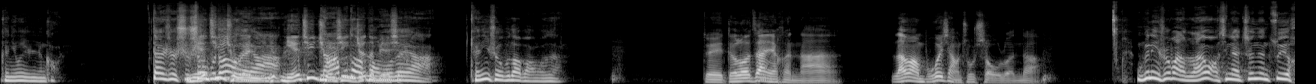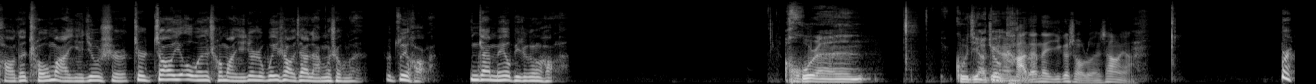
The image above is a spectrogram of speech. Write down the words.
肯定会认真考虑。但是是收不到球的呀，年轻球星真的别想呀，肯定收不到保罗的。对，德罗赞也很难，篮网不会想出首轮的。我跟你说吧，篮网现在真正最好的筹码，也就是就是交易欧文的筹码，也就是威少加两个首轮，就最好了，应该没有比这更好了。湖人估计要就卡在那一个首轮上呀。不是，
